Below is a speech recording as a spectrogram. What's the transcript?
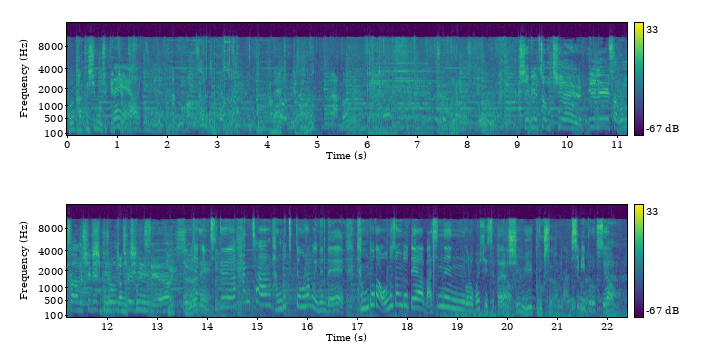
그건 다 드시고 오셨겠죠? 네, 아, 그럼요. 당도 측정. 11.7, 11403, 11.7 브릭스. 네, 회장님 지금 한창 당도 측정을 하고 있는데 당도가 어느 정도 돼야 맛있는 거라고 할 수 있을까요? 12 브룩스. 12 브룩스요.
